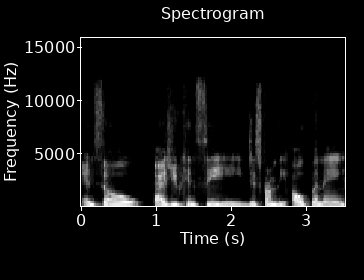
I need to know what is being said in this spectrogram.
And so, as you can see, just from the opening,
